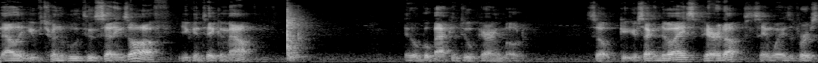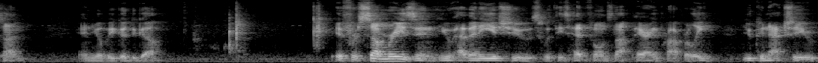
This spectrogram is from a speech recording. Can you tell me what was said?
now that you've turned the Bluetooth settings off, you can take them out. It'll go back into a pairing mode. So get your second device, pair it up, same way as the first time, and you'll be good to go. If for some reason you have any issues with these headphones not pairing properly, you can actually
